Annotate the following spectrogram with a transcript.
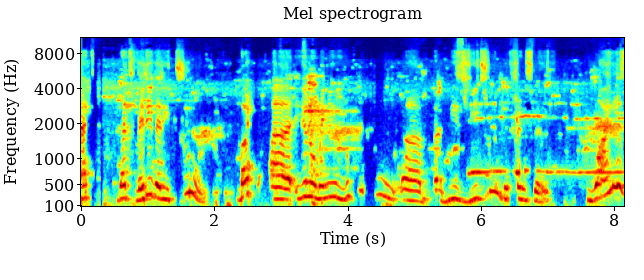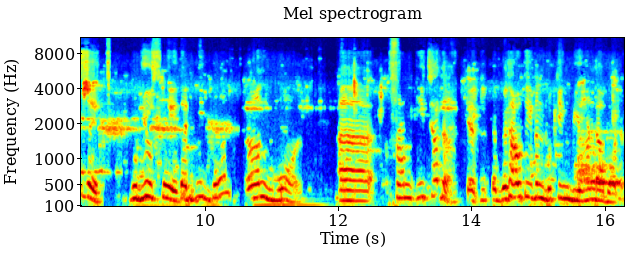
that's that's very very true. But uh, you know when you look into uh, these regional differences why is it would you say that we don't learn more uh, from each other uh, without even looking beyond our borders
